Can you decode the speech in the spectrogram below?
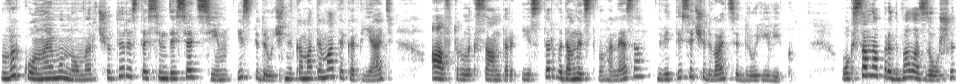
Виконуємо номер 477 із підручника Математика 5, автор Олександр Істер, видавництво Генеза, 2022 рік. Оксана придбала зошит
